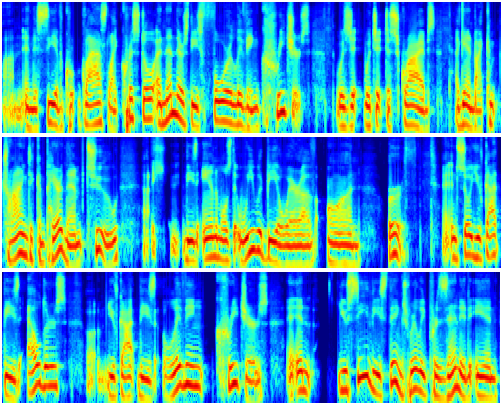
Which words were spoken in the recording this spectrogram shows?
um, and the sea of glass like crystal. And then there's these four living creatures, which it, which it describes, again, by com- trying to compare them to uh, these animals that we would be aware of on earth. And so you've got these elders, uh, you've got these living creatures, and you see these things really presented in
